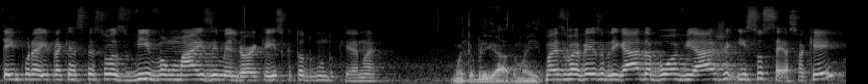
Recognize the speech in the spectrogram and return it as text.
tem por aí para que as pessoas vivam mais e melhor, que é isso que todo mundo quer, não é? Muito obrigado, Maíra. Mais uma vez, obrigada, boa viagem e sucesso, ok?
